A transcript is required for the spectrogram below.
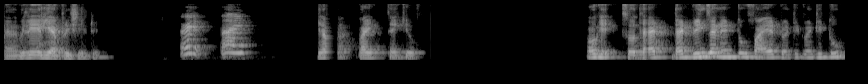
Uh, we really appreciate it. All right. Bye. Yeah. Bye. Thank you. Okay. So that that brings an end to Fire 2022,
